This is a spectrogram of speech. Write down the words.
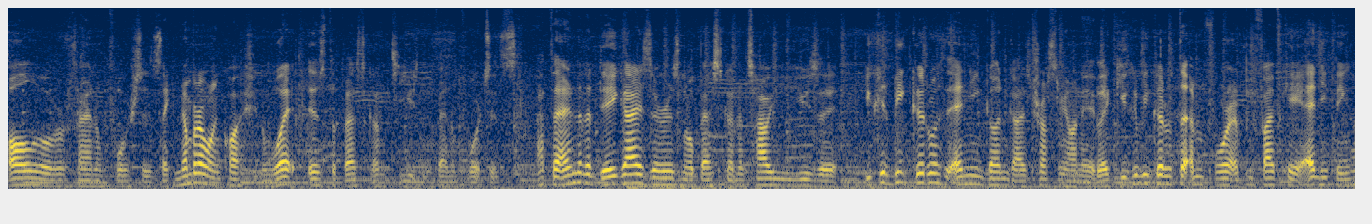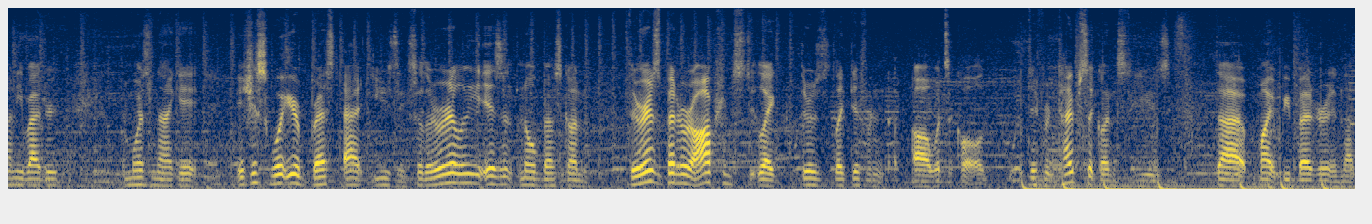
all over Phantom Forces. Like, number one question, what is the best gun to use in Phantom Forces? At the end of the day, guys, there is no best gun. It's how you use it. You could be good with any gun, guys. Trust me on it. Like, you could be good with the M4, MP5K, anything, Honey Badger, Mosin Nugget. It's just what you're best at using. So there really isn't no best gun. There is better options to, like, there's, like, different, uh, what's it called? Different types of guns to use that might be better in that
